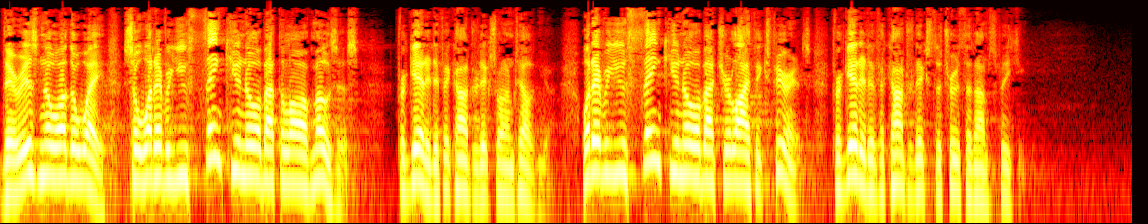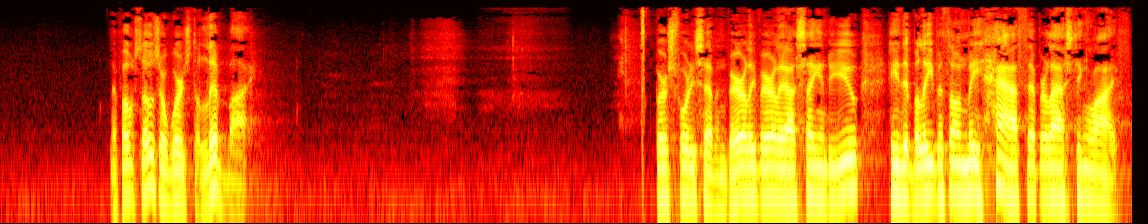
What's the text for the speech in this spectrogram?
There is no other way. So whatever you think you know about the law of Moses, forget it if it contradicts what I'm telling you. Whatever you think you know about your life experience, forget it if it contradicts the truth that I'm speaking. Now folks, those are words to live by. Verse 47, Verily, verily, I say unto you, he that believeth on me hath everlasting life.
